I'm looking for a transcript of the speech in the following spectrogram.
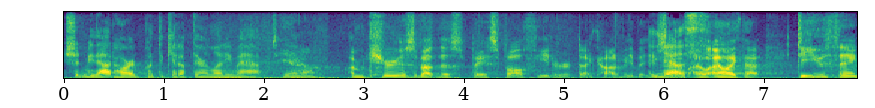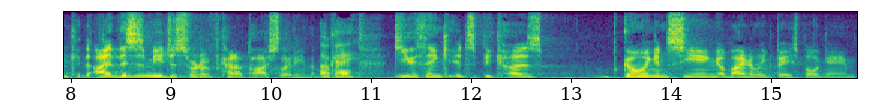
shouldn't be that hard. Put the kid up there and let him act, you know? I'm curious about this baseball theater dichotomy that you Yes. said. I, I like that. Do you think I, this is me just sort of kind of postulating in the moment? Okay. Do you think it's because going and seeing a minor league baseball game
